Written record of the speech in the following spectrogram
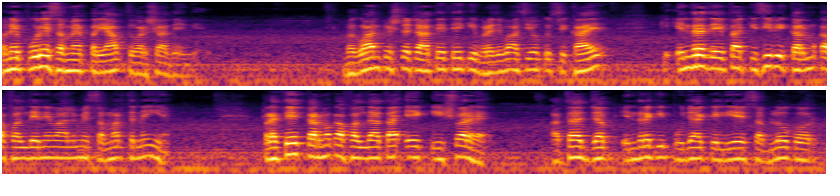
उन्हें पूरे समय पर्याप्त वर्षा देंगे। भगवान कृष्ण चाहते थे कि ब्रजवासियों को सिखाए कि इंद्र देवता किसी भी कर्म का फल देने वाले में समर्थ नहीं है। प्रत्येक कर्म का फलदाता एक ईश्वर है। अतः जब इंद्र की पूजा के लिए सब लोग और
